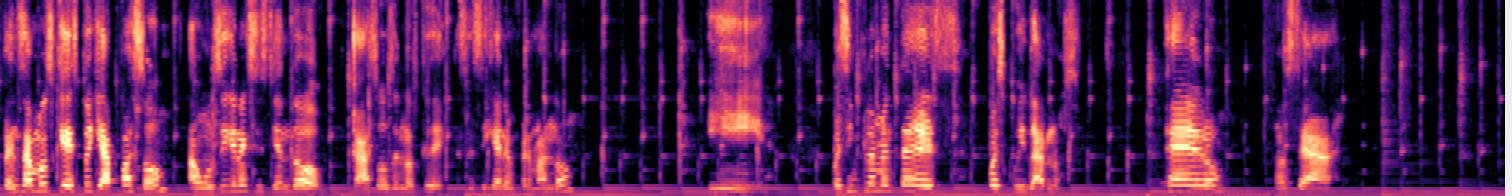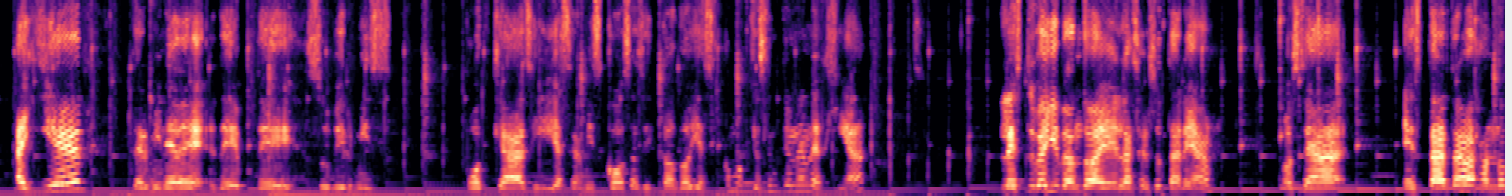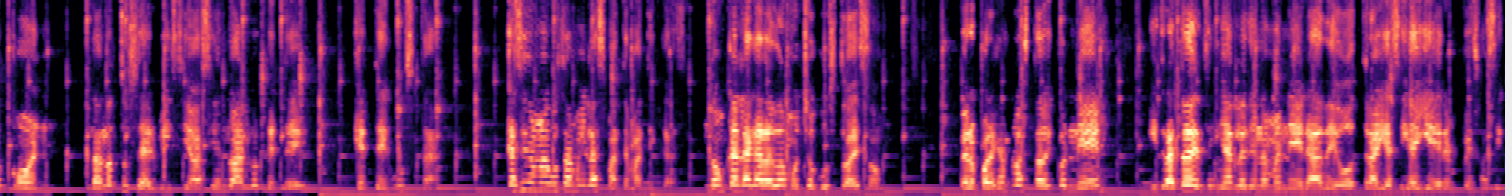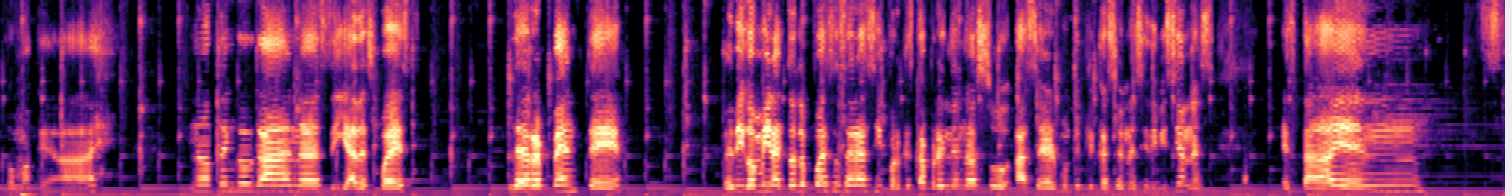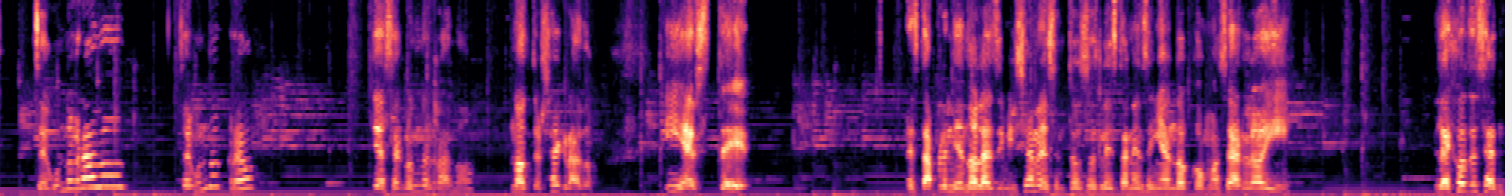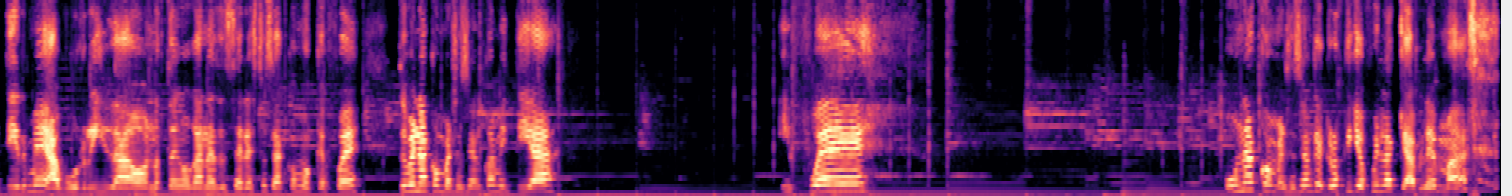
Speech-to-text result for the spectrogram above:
Pensamos que esto ya pasó, aún siguen existiendo casos en los que se siguen enfermando y pues simplemente es pues cuidarnos. Pero, o sea, ayer terminé de, subir mis podcasts y hacer mis cosas y todo y así como que yo sentí una energía le estuve ayudando a él a hacer su tarea. O sea, estar trabajando con, dando tu servicio, haciendo algo que te, que te gusta. Casi no me gustan a mí las matemáticas. Nunca le ha agarrado mucho gusto a eso. Pero por ejemplo, estoy con él y trato de enseñarle de una manera, de otra. Y así ayer empezó así como que, ay, no tengo ganas. Y ya después, de repente, le digo, mira, entonces lo puedes hacer así porque está aprendiendo a, su, hacer multiplicaciones y divisiones. Está en segundo grado, segundo creo. Ya, segundo grado. No, tercer grado. Y este está aprendiendo las divisiones, entonces le están enseñando cómo hacerlo y lejos de sentirme aburrida o no tengo ganas de hacer esto, o sea, como que fue, tuve una conversación con mi tía y fue una conversación que creo que yo fui la que hablé más.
